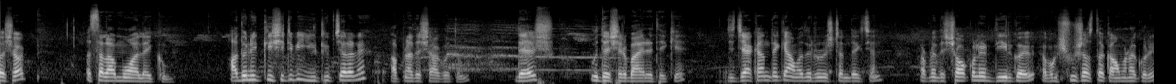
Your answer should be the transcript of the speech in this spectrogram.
দর্শক, আসসালামু আলাইকুম। আধুনিক কৃষি টিভি ইউটিউব চ্যানেলে আপনাদের স্বাগতম। দেশ ও দেশের বাইরে থেকে যে যেখান থেকে আমাদের অনুষ্ঠান দেখছেন, আপনাদের সকলের দীর্ঘায়ু এবং সুস্বাস্থ্য কামনা করে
